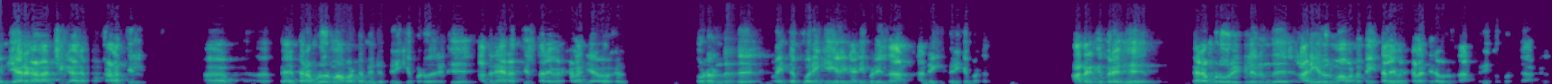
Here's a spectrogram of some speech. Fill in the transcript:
எம்ஜிஆர் காலாட்சி காலத்தில் அஹ், பெ- பெரம்பலூர் மாவட்டம் என்று பிரிக்கப்படுவதற்கு அந்த நேரத்தில் தலைவர் கலைஞர் அவர்கள் தொடர்ந்து வைத்த கோரிக்கைகளின் அடிப்படையில் தான் அன்றைக்கு பிரிக்கப்பட்டது. அதற்கு பிறகு பெரம்பலூரிலிருந்து அரியலூர் மாவட்டத்தை தலைவர் கலைஞர் அவர்கள் தான் பிரித்து கொடுத்தார்கள்.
